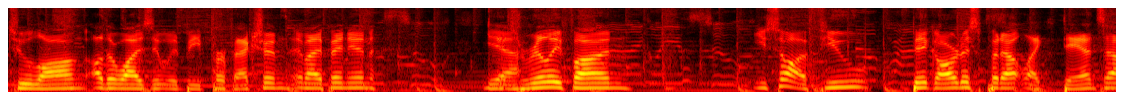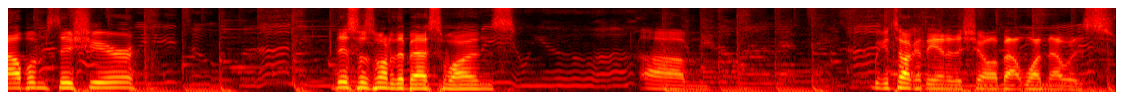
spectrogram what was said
too long. Otherwise, it would be perfection, in my opinion. Yeah. It's really fun. You saw a few big artists put out like dance albums this year. this was one of the best ones. Um, we could talk at the end of the show about one that was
